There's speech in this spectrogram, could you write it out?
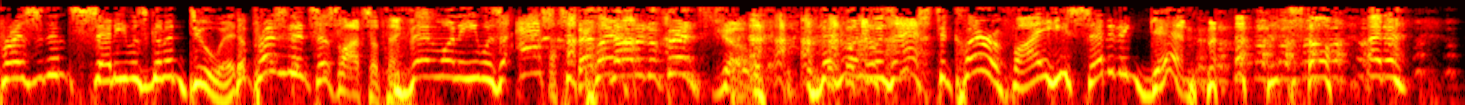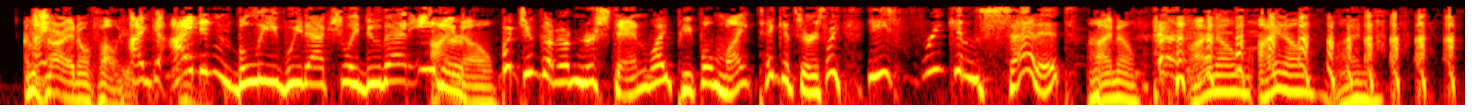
president said he was going to do it. The president says lots of things. Then when he was asked to That's not a defense, Joe. then when he was asked to clarify, he said it again. so I don't. I'm sorry, I don't follow you. I, I didn't believe we'd actually do that either. I know. But you got to understand why people might take it seriously. He's freaking said it. I know, I know, I know, I know.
